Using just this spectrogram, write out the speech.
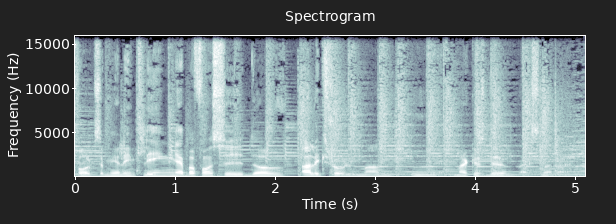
folk som Elin Kling, Ebba von Sydow, Alex Schulman, Mm. Marcus Brunberg. Sådana där.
